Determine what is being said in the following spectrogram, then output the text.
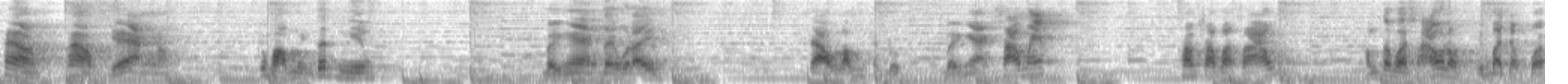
Thấy không? Thấy không? Dễ ăn không? Cái phòng diện tích nhiêu? Bề ngang đây qua đây. Cao lắm, chắc được. Bề ngang 6 mét. Sáu sáu ba sáu. Không tới ba sáu đâu chừng ba chục rồi.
